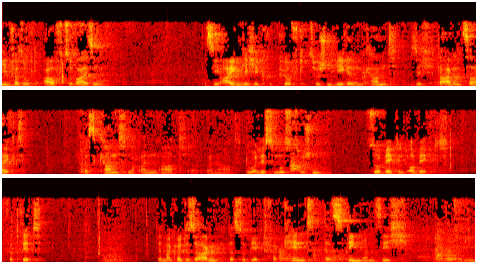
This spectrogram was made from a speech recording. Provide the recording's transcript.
Ihnen versucht aufzuweisen, dass die eigentliche Kluft zwischen Hegel und Kant sich darin zeigt, dass Kant noch eine Art, eine Art Dualismus zwischen Subjekt und Objekt vertritt. Denn man könnte sagen, das Subjekt verkennt das Ding an sich, die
